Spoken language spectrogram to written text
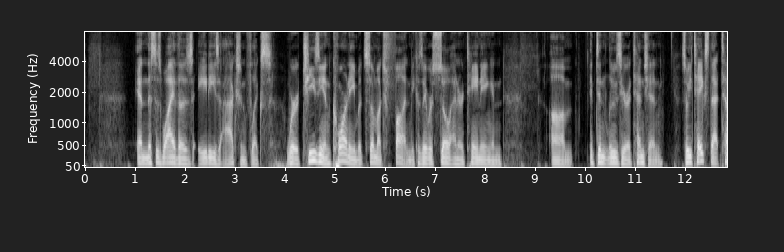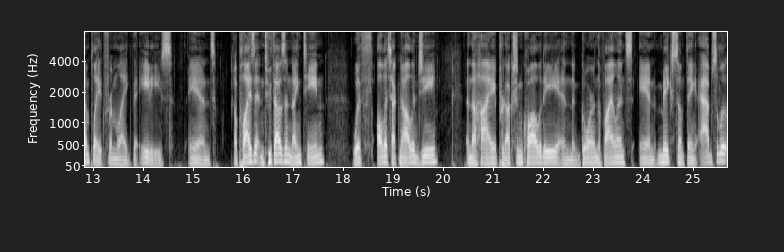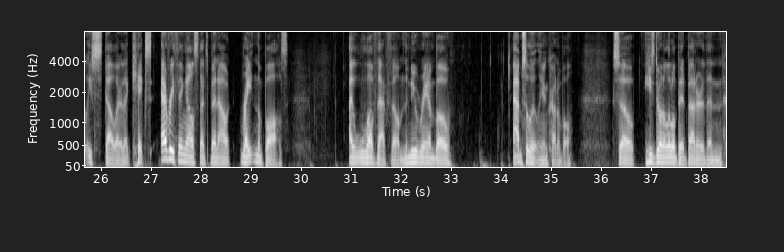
And this is why those 80s action flicks were cheesy and corny, but so much fun because they were so entertaining and um, it didn't lose your attention. So he takes that template from like the 80s and applies it in 2019 with all the technology and the high production quality and the gore and the violence and makes something absolutely stellar that kicks everything else that's been out right in the balls. I love that film. The new Rambo absolutely incredible. So he's doing a little bit better than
